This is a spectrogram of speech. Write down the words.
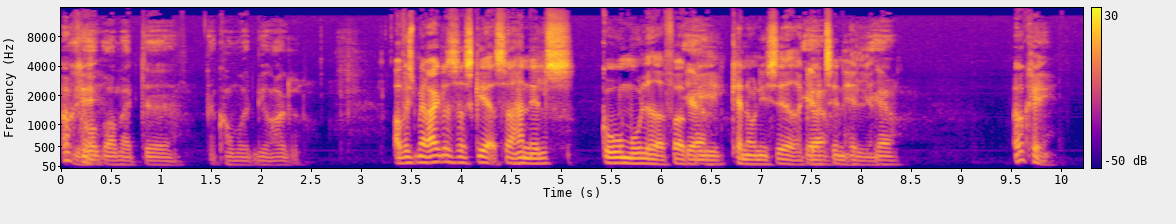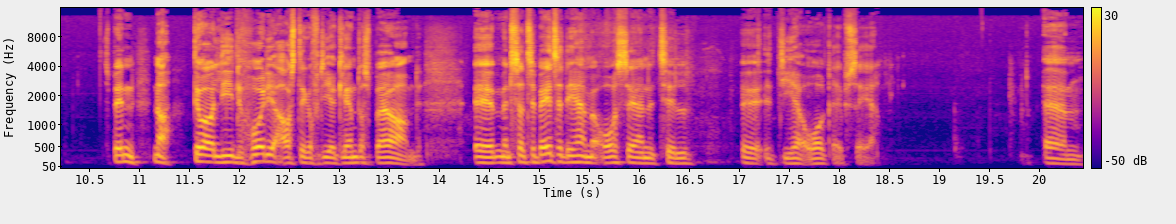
Okay. I håber om, at øh, der kommer et mirakel. Og hvis miraklet så sker, så har Niels gode muligheder for at ja. blive kanoniseret og gjort ja. til en helgen. Ja. Okay. Spændende. Nå, det var lige et hurtigt afstikker, fordi jeg glemte at spørge om det. Øh, men så tilbage til det her med årsagerne til øh, de her overgrebssager. Øh,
